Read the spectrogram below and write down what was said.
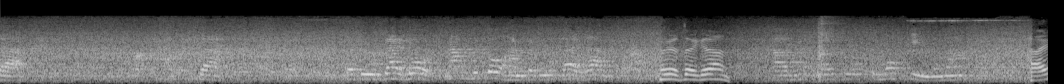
จ้ะจ้ะกระดูกได้โลดนั่งบนโต๊ะหันกระดูกได้ร่าง Where's they going? ทานโต๊ะคือสโมกกิ่งนะ Hey?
